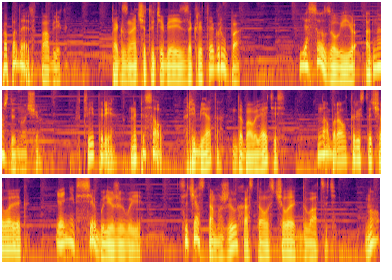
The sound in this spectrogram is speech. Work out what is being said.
попадает в паблик. Так значит, у тебя есть закрытая группа. Я создал ее однажды ночью. В Твиттере написал «Ребята, добавляйтесь». Набрал 300 человек, и они все были живые – Сейчас там живых осталось человек 20. Но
